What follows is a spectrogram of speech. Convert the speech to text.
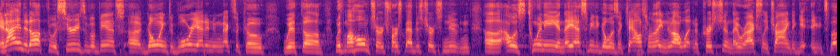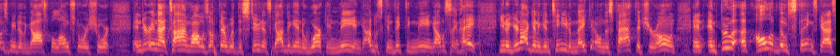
And I ended up through a series of events uh, going to Glorieta, New Mexico with, uh, with my home church, First Baptist Church Newton. Uh, I was 20 and they asked me to go as a counselor. They knew I wasn't a Christian. They were actually trying to get, expose me to the gospel, long story short. And during that time while I was up there with the students, God began to work in me and God was convicting me and God was saying, hey, you know, you're not going to continue to make it on this path that you're on. And, and through uh, all of those things, guys,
